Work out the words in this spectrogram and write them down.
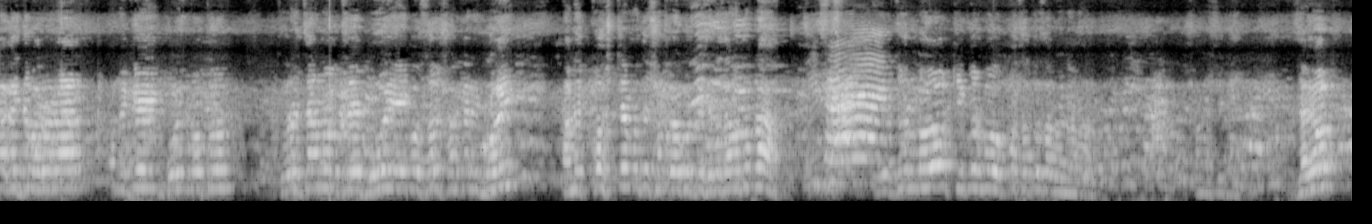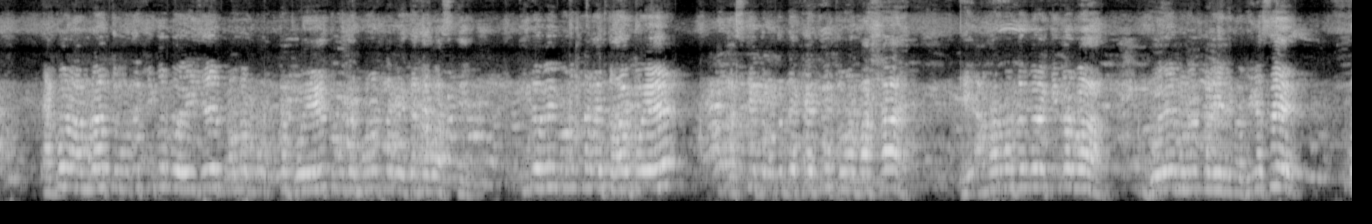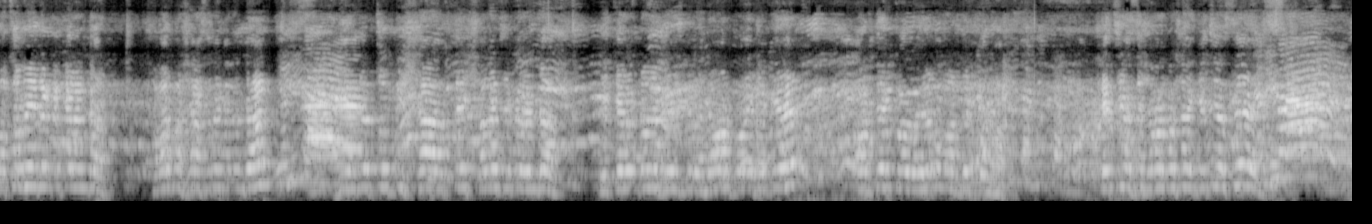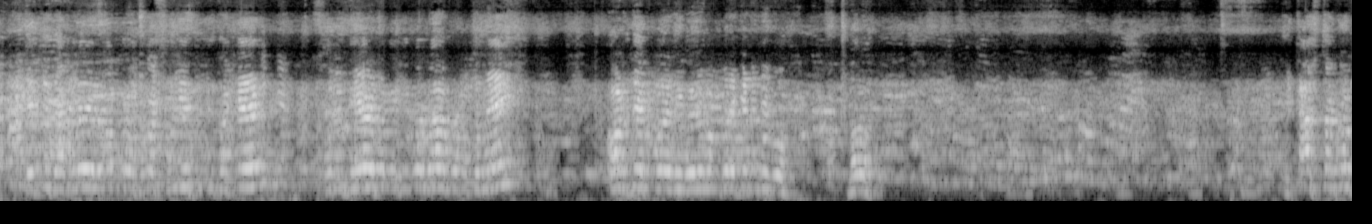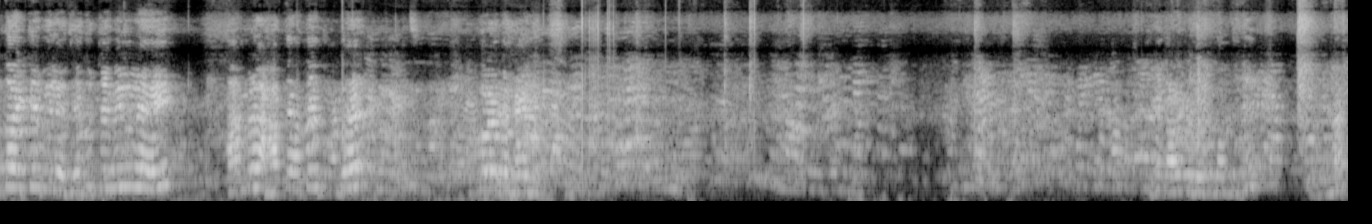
লাগাইতে পারো না, অনেকেই বই নতুন। তোমরা বই এই বছর সরকারি বই। অনেক কষ্টের মধ্যে সংগ্রহ করতে সেটা জানো তোমরা? এর জন্য কি করব? কথা তো যাবে না যাই হোক, এখন আমরা তোমাদের কি করব? এই যে মনে একটা বইয়ে তোমাদের মনত লাগাই দেখাবো আজকে। কীভাবে মনত লাগাইতে হয় বইয়ে? আজকে তোমাদের দেখাই দেবো তোমার বাসায়। এই আমার মতো করে কি করবা? বইয়ে মনে লাগিয়ে দেবা ঠিক আছে? প্রথমে এটা একটা ক্যালেন্ডার সবার পাশে আছে না ক্যালেন্ডার দুই হাজার চব্বিশ সাল তেইশ সালের যে ক্যালেন্ডার এই ক্যালেন্ডারে বেশ দেবে। নেওয়ার পরে এটাকে অর্ধেক করবা এরকম অর্ধেক করবা। কেচি আছে সবার বাসায়? কেচি আছে? কেটে থাকলে এরকম করে ছুরিয়ে ছুরি থাকে। ছুরি দিয়ে এটাকে কি করব? আমরা প্রথমেই অর্ধেক করে নিব এরকম করে কেটে নিব। ধরো। এই কাজটা করতে হয় টেবিলে। যেহেতু টেবিল নেই, আমরা হাতে হাতে তোমাদের করে দেখাই দিচ্ছি। তার বলতে না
